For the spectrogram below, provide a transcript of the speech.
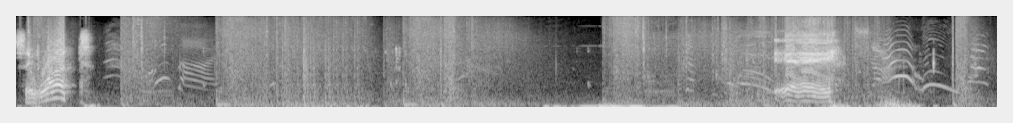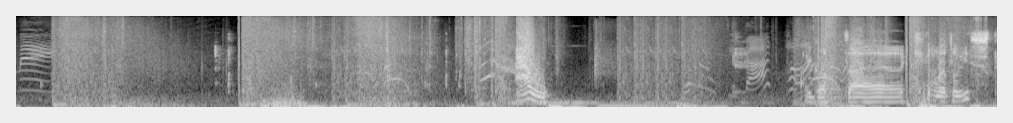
Say what? Yay! I a uh, kill at least.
